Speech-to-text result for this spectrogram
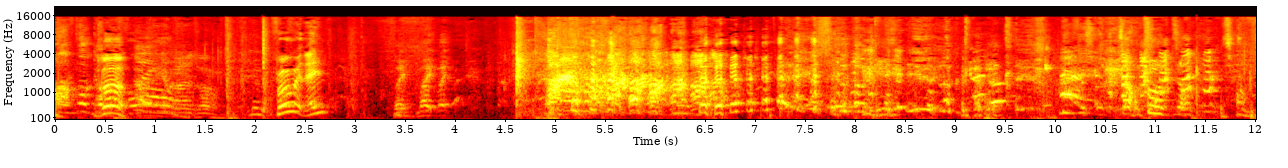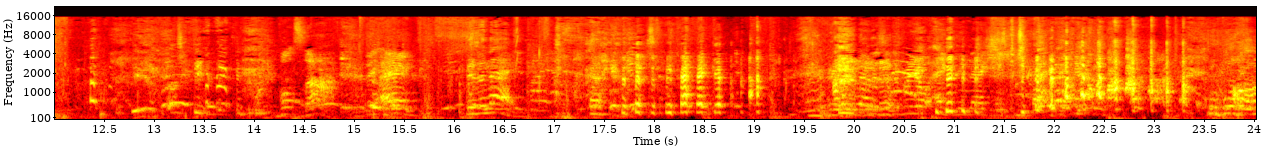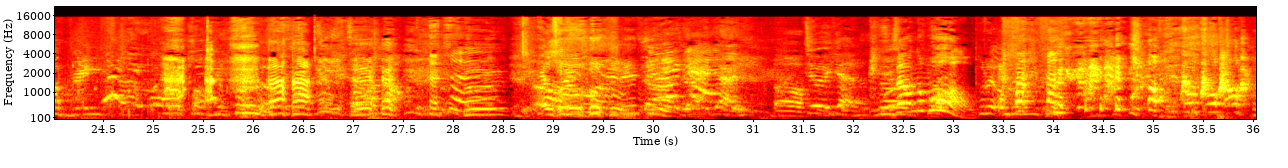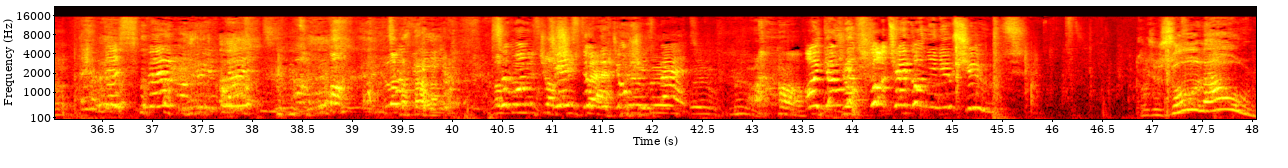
Go. Throw it then. Wait, wait, wait. What's that? The egg. There's an egg. No, there's a real egg in there. What a ring. Do it again. On the wall? The sperm under his bed. Look, look Someone under Josh's jizzed under bed. Josh's bed. I don't get scotch egg on your new shoes. Because you're so loud.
